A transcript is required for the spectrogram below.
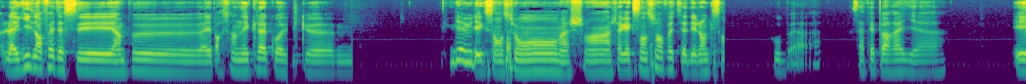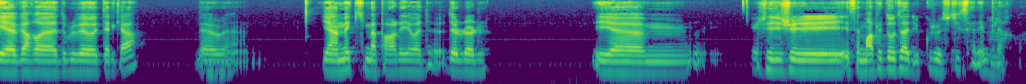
la guilde, en fait, elle s'est un peu, elle est partie en éclat, quoi. Avec, euh, il y a eu l'extension, machin. À chaque extension, en fait, il y a des gens qui sont, du coup, bah, ça fait pareil. euh, Et euh, vers euh, WOTLK, euh, Mhm. ouais, il y a un mec qui m'a parlé ouais, de, de LoL. Et euh, ça me rappelait Dota, du coup, je me suis dit que ça allait me plaire, quoi.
